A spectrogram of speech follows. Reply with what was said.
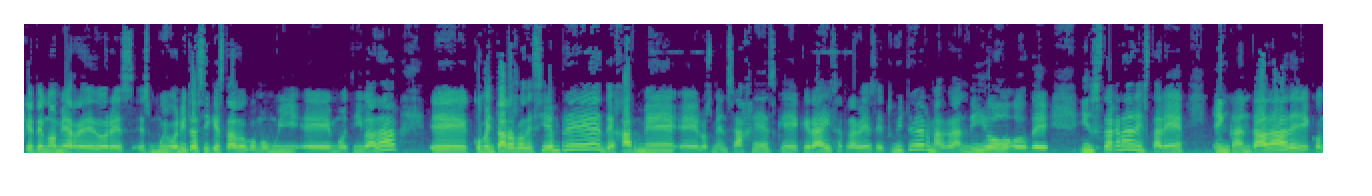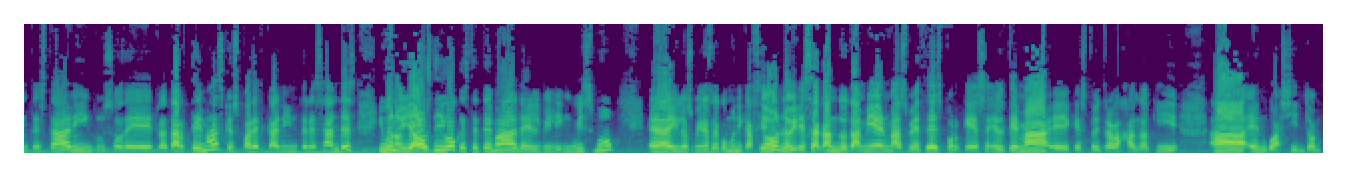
que tengo a mi alrededor es, es muy bonito, así que he estado como muy eh, motivada. Eh, comentaros lo de siempre, dejadme eh, los mensajes que queráis a través de Twitter, Margrandío o de Instagram. Estaré encantada de contestar e incluso de tratar temas que os parezcan interesantes. Y bueno, ya os digo que este tema del bilingüismo y los medios de comunicación lo iré sacando también más veces porque es el tema que estoy trabajando aquí uh, Washington.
